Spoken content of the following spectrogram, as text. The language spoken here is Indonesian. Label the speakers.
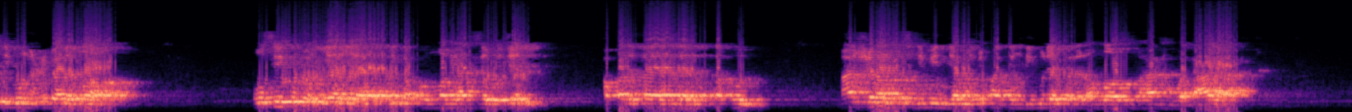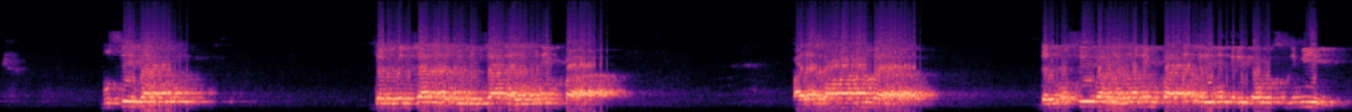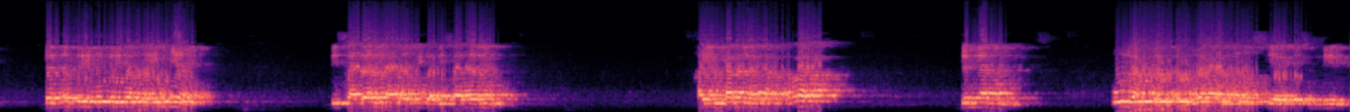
Speaker 1: المسلمون عباد الله أوصيكم وإياي بتقوى الله عز وجل فقد فاز المتقون Masyarakat muslimin jamaah Jumat yang dimuliakan oleh Allah Subhanahu wa taala. Musibah dan bencana demi bencana yang menimpa pada seorang hamba dan musibah yang menimpa negeri-negeri kaum muslimin dan negeri-negeri yang lainnya disadari atau tidak disadari kaitannya sangat erat dengan ulah dan perbuatan manusia itu sendiri.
